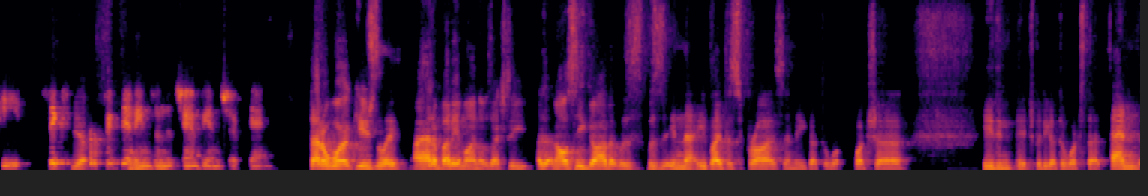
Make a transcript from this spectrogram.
Pete. Six Yep. perfect innings in the championship game. That'll work usually. I had a buddy of mine that was actually an Aussie guy that was was in that. He played for Surprise and he got to watch. Uh, he didn't pitch, but he got to watch that. And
